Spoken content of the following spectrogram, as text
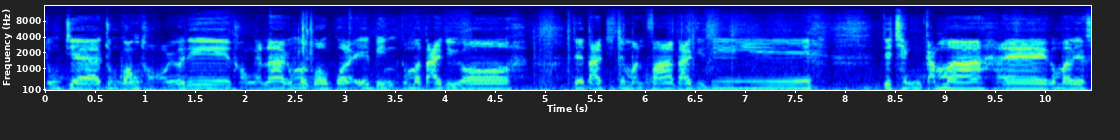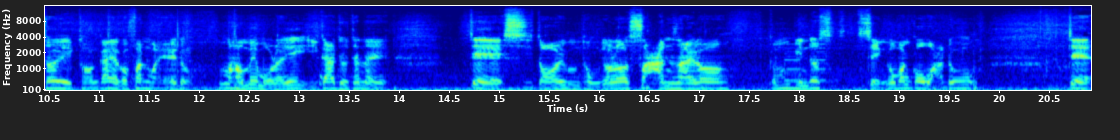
總之啊，中港台嗰啲唐人啦，咁啊過過嚟呢邊，咁啊帶住個即係帶住啲文化，帶住啲啲情感啊，誒咁啊，所以唐人街有個氛圍喺度。咁後尾冇啦，而家就真係即係時代唔同咗咯，散晒咯，咁變咗成個温哥華都即係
